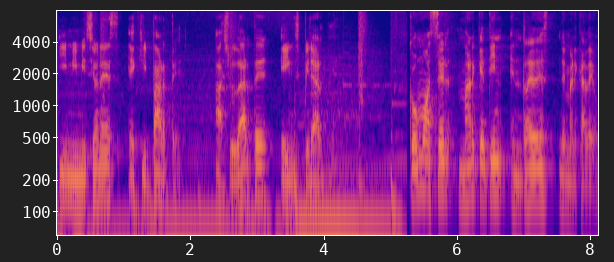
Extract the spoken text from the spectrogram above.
y mi misión es equiparte, ayudarte e inspirarte. ¿Cómo hacer marketing en redes de mercadeo?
